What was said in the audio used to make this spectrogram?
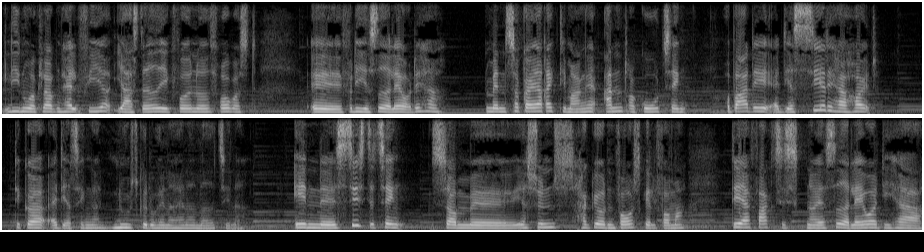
lige nu er klokken halv fire. Jeg har stadig ikke fået noget frokost, øh, fordi jeg sidder og laver det her. Men så gør jeg rigtig mange andre gode ting. Og bare det, at jeg siger det her højt, det gør, at jeg tænker, nu skal du hen og have noget mad, Tina. En øh, sidste ting, som øh, jeg synes har gjort en forskel for mig, det er faktisk, når jeg sidder og laver de her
